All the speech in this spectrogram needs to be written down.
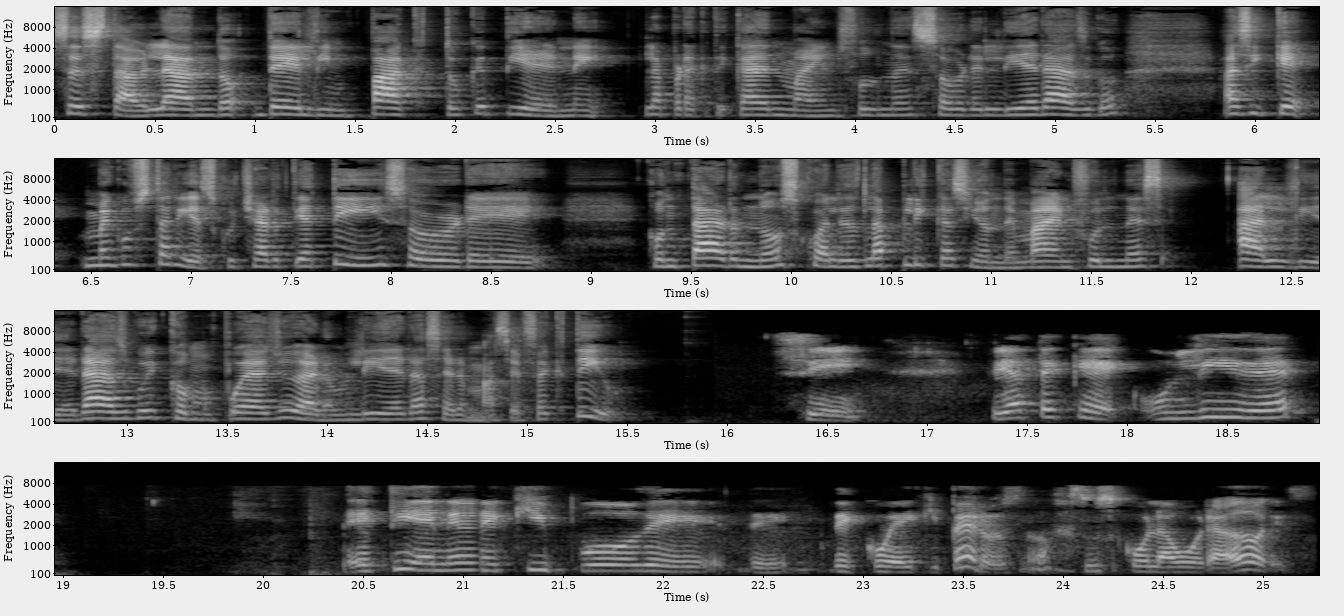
se está hablando del impacto que tiene la práctica de mindfulness sobre el liderazgo. Así que me gustaría escucharte a ti sobre contarnos cuál es la aplicación de mindfulness al liderazgo y cómo puede ayudar a un líder a ser más efectivo. Sí, fíjate que un líder eh, tiene un equipo de, de, coequiperos, ¿no? sus colaboradores.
